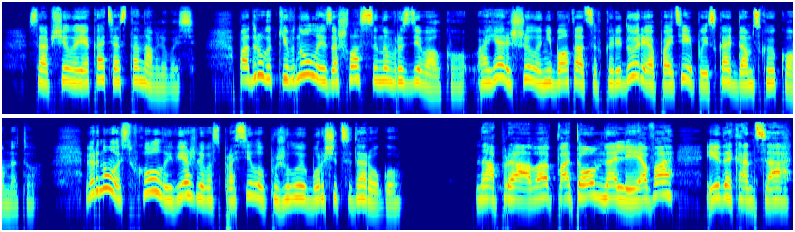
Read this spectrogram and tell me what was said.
— сообщила я Кате, останавливаясь. Подруга кивнула и зашла с сыном в раздевалку, а я решила не болтаться в коридоре, а пойти и поискать дамскую комнату. Вернулась в холл и вежливо спросила у пожилой уборщицы дорогу. «Направо, потом налево и до конца»,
